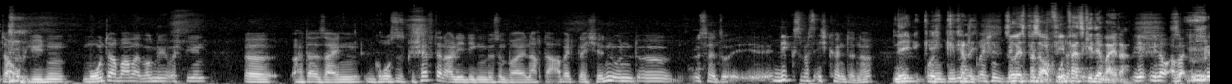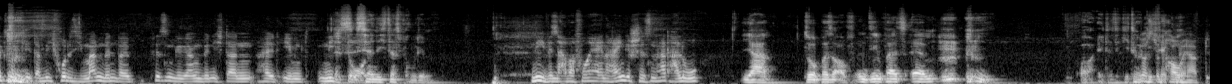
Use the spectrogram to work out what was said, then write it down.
da auch jeden Montag waren wir wirklich immer spielen, äh, hat er sein großes Geschäft dann erledigen müssen, weil nach der Arbeit gleich hin und äh, ist halt so äh, nichts, was ich könnte, ne? Nee, und dementsprechend. so, jetzt pass auf, jedenfalls geht er weiter. Ja, genau, aber so. da bin ich froh, dass ich Mann bin, weil pissen gegangen bin ich dann halt eben nicht das dort. Das ist ja nicht das Problem. Nee, wenn er aber vorher einen reingeschissen hat, hallo? Ja, so, pass auf. Und jedenfalls, ähm, oh, Alter, das geht heute nicht weg. Frau ne? gehabt.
